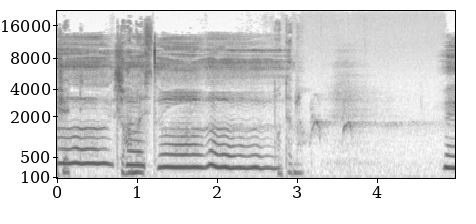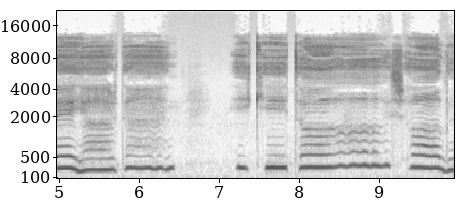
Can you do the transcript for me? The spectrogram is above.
jettes, tu ramasses dans ta main. ve yerden iki taş alır.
